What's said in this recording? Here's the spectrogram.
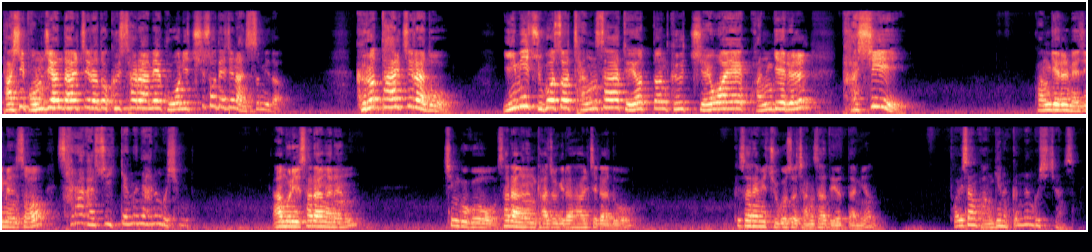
다시 범죄한다 할지라도 그 사람의 구원이 취소되진 않습니다. 그렇다 할지라도 이미 죽어서 장사되었던 그 죄와의 관계를 다시 관계를 맺으면서 살아갈 수 있겠느냐 하는 것입니다. 아무리 사랑하는 친구고 사랑하는 가족이라 할지라도 그 사람이 죽어서 장사되었다면 더 이상 관계는 끝난 것이지 않습니까?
